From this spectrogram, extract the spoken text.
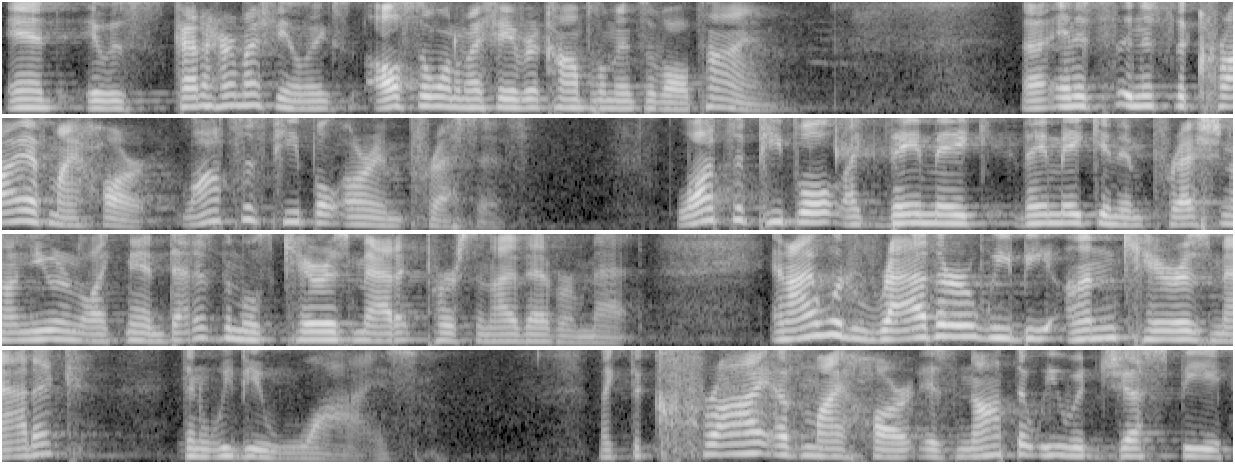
And it was kind of hurt my feelings. Also, one of my favorite compliments of all time. Uh, and, it's, and it's the cry of my heart. Lots of people are impressive. Lots of people, like, they make, they make an impression on you and are like, man, that is the most charismatic person I've ever met. And I would rather we be uncharismatic than we be wise. Like the cry of my heart is not that we would just be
